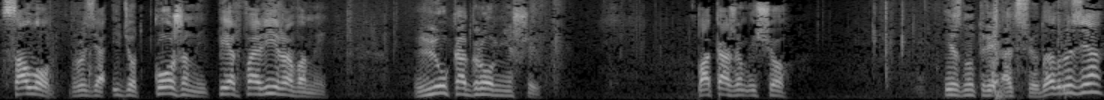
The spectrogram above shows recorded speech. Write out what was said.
Салон, друзья, идет кожаный, перфорированный. Люк огромнейший. Покажем еще изнутри отсюда, друзья.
